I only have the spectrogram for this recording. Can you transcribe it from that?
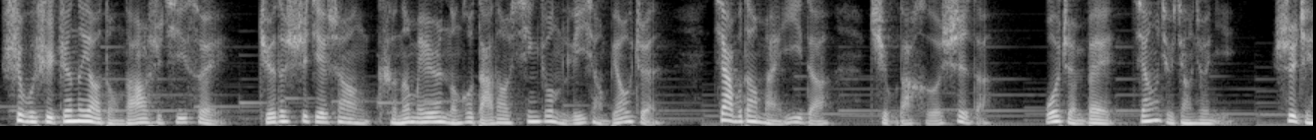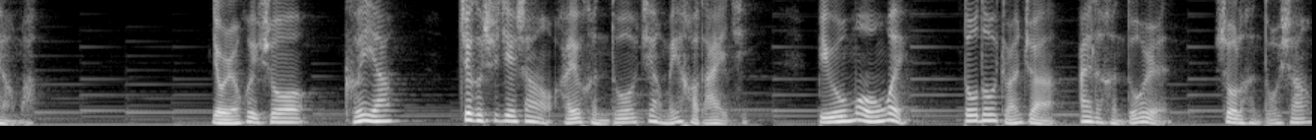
是不是真的要等到二十七岁，觉得世界上可能没人能够达到心中的理想标准，嫁不到满意的，娶不到合适的，我准备将就将就你，是这样吗？有人会说可以啊，这个世界上还有很多这样美好的爱情，比如莫文蔚，兜兜转转爱了很多人，受了很多伤，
